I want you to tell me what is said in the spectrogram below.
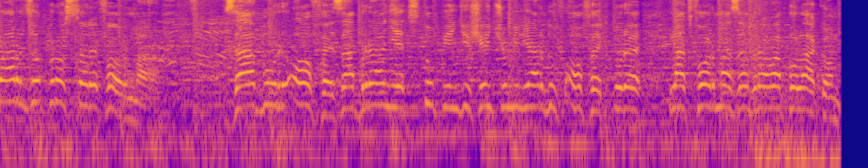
Bardzo prosta reforma. Zabór OFE, zabranie 150 miliardów OFE, które Platforma zabrała Polakom.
